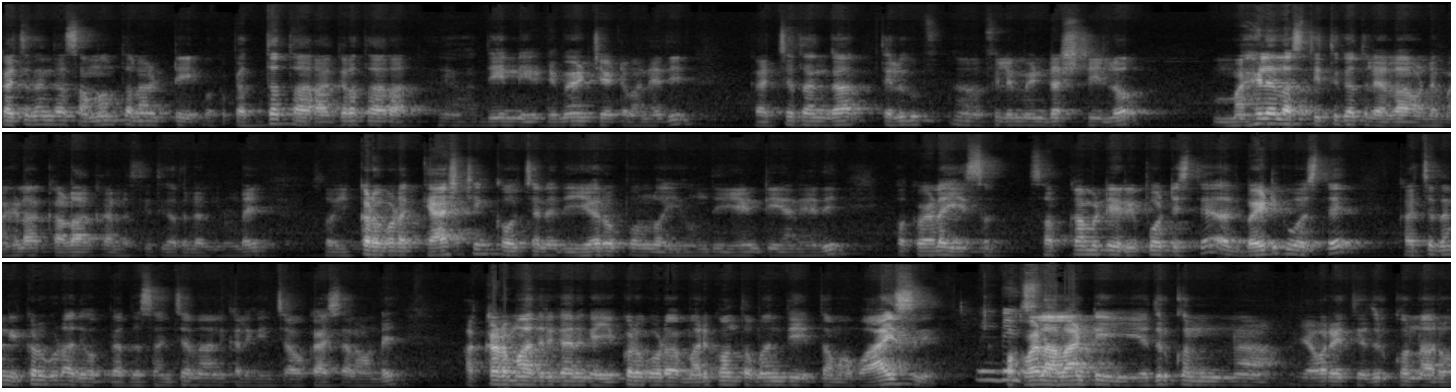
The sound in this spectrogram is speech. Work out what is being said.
ఖచ్చితంగా సమంత లాంటి ఒక పెద్ద తార అగ్రతార దీన్ని డిమాండ్ చేయటం అనేది ఖచ్చితంగా తెలుగు ఫిలిం ఇండస్ట్రీలో మహిళల స్థితిగతులు ఎలా ఉన్నాయి మహిళా కళాకారుల స్థితిగతులు ఎలా ఉన్నాయి సో ఇక్కడ కూడా కాస్టింగ్ కౌచ్ అనేది ఏ రూపంలో ఉంది ఏంటి అనేది ఒకవేళ ఈ సబ్ సబ్ కమిటీ రిపోర్ట్ ఇస్తే అది బయటకు వస్తే ఖచ్చితంగా ఇక్కడ కూడా అది ఒక పెద్ద సంచలనాన్ని కలిగించే అవకాశాలు ఉన్నాయి. అక్కడ మాదిరిగానే ఇక్కడ కూడా మరికొంతమంది తమ వాయిస్ని ఒకవేళ అలాంటి ఎదుర్కొన్న ఎవరైతే ఎదుర్కొన్నారో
